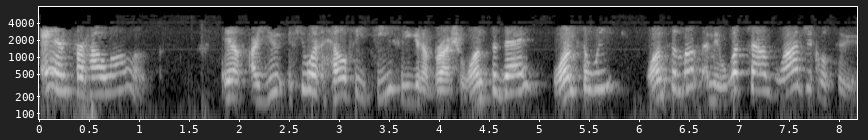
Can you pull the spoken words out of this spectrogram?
And for how long? You know, are you if you want healthy teeth, are you going to brush once a day, once a week, once a month? I mean, what sounds logical to you?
